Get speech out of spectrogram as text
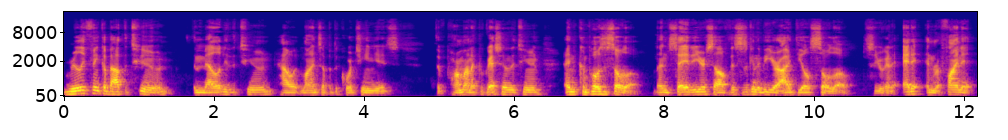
really think about the tune, the melody of the tune, how it lines up with the chord changes, the harmonic progression of the tune, and compose a solo. And say to yourself, this is going to be your ideal solo. So you're going to edit and refine it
